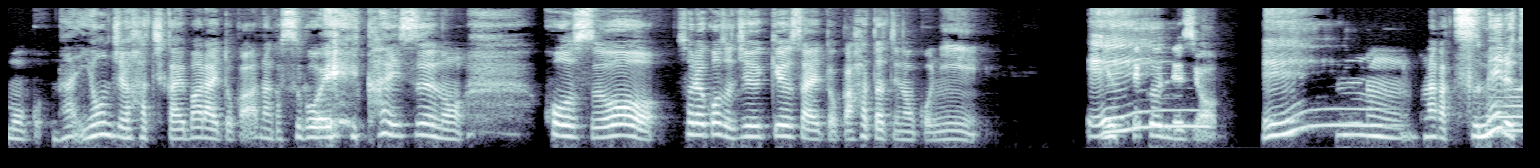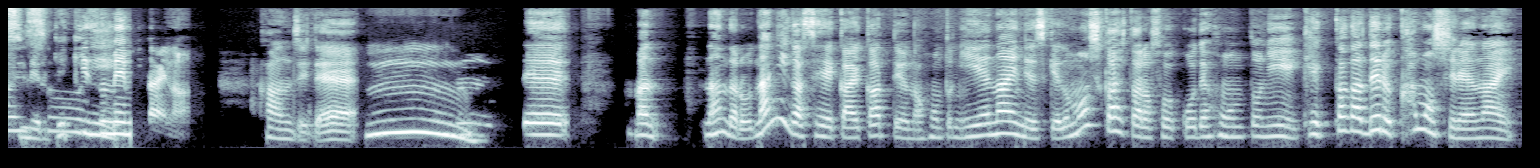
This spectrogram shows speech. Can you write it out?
もうな48回払いとか、なんかすごい 回数のコースを、それこそ19歳とか20歳の子に言ってくんですよ。ええうん。なんか詰める詰める、激詰めみたいな感じで。うん。で、まあ、なんだろう、何が正解かっていうのは本当に言えないんですけど、もしかしたらそこで本当に結果が出るかもしれない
